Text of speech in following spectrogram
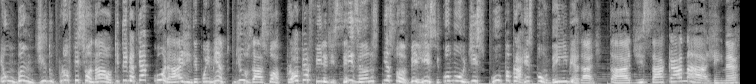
É um bandido profissional que teve até a coragem, depoimento, de usar a sua própria filha de 6 anos e a sua velhice como desculpa para responder em liberdade. Tá de sacanagem, né?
